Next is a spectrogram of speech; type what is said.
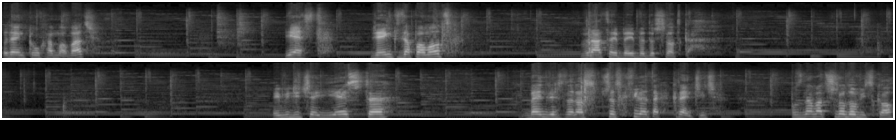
ręką hamować. Jest. Dzięki za pomoc. Wracaj, baby, do środka. I widzicie, jeszcze będziesz teraz przez chwilę tak kręcić. Poznawać środowisko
